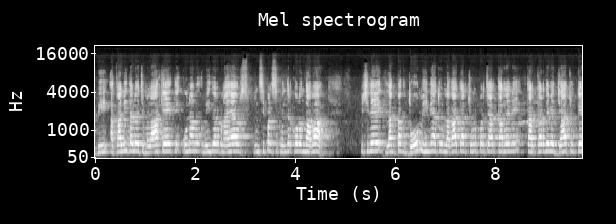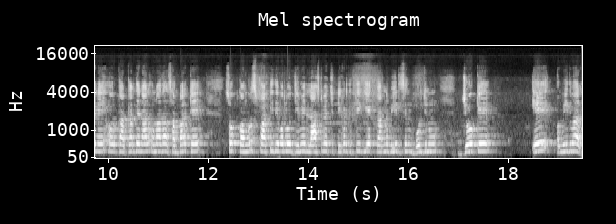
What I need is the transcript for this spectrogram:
ਵੀ ਅਕਾਲੀ ਦਲ ਵਿੱਚ ਮਿਲਾ ਕੇ ਤੇ ਉਹਨਾਂ ਨੂੰ ਉਮੀਦਵਾਰ ਬਣਾਇਆ ਔਰ ਪ੍ਰਿੰਸੀਪਲ ਸੁਖਵਿੰਦਰ ਕੌਰ ਰੰਧਾਵਾ ਪਿਛਲੇ ਲਗਭਗ 2 ਮਹੀਨਿਆਂ ਤੋਂ ਲਗਾਤਾਰ ਚੋਣ ਪ੍ਰਚਾਰ ਕਰ ਰਹੇ ਨੇ, ਘਰ ਘਰ ਦੇ ਵਿੱਚ ਜਾ ਚੁੱਕੇ ਨੇ ਔਰ ਘਰ ਘਰ ਦੇ ਨਾਲ ਉਹਨਾਂ ਦਾ ਸੰਪਰਕ ਹੈ। ਸੋ ਕਾਂਗਰਸ ਪਾਰਟੀ ਦੇ ਵੱਲੋਂ ਜਿਵੇਂ ਲਾਸਟ ਵਿੱਚ ਟਿਕਟ ਦਿੱਤੀ ਗਈ ਹੈ ਕਰਨਵੀਰ ਸਿੰਘ ਬੁਰਜ ਨੂੰ, ਜੋ ਕਿ ਇਹ ਉਮੀਦਵਾਰ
